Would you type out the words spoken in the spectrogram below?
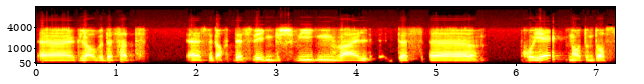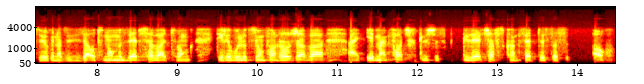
äh, glaube, das hat, äh, es wird auch deswegen geschwiegen, weil das äh, Projekt Nord- und Ostsyrien, also diese autonome Selbstverwaltung, die Revolution von Rojava, eben ein fortschrittliches Gesellschaftskonzept ist, das auch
